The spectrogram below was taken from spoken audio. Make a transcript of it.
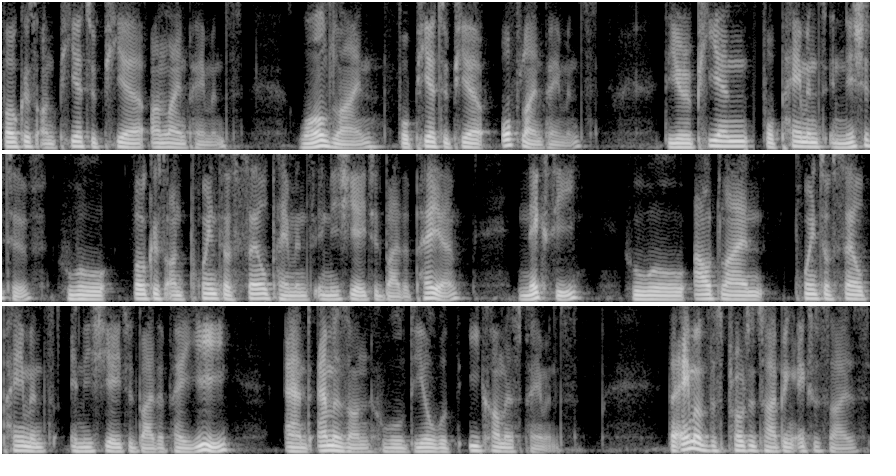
focus on peer to peer online payments, Worldline for peer to peer offline payments, the European for Payments Initiative, who will focus on point of sale payments initiated by the payer, Nexi, who will outline point of sale payments initiated by the payee, and Amazon, who will deal with e commerce payments. The aim of this prototyping exercise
